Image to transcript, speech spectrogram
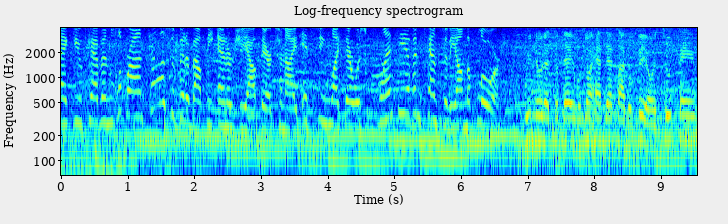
Thank you, Kevin. LeBron, tell us a bit about the energy out there tonight. It seemed like there was plenty of intensity on the floor. We knew that today was going to have that type of feel. It's two teams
